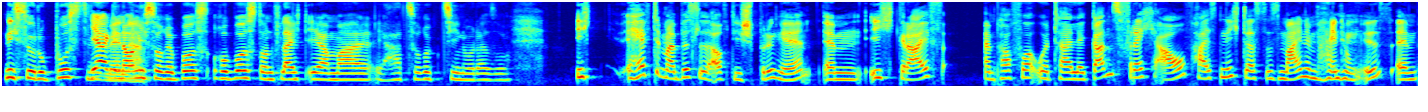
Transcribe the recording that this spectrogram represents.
nicht so robust wie Ja, genau, Männer. genau, nicht so robust, robust und vielleicht eher mal ja, zurückziehen oder so. Ich hefte mal ein bisschen auf die Sprünge. Ähm, ich greife ein paar Vorurteile ganz frech auf, heißt nicht, dass das meine Meinung ist. Ähm,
